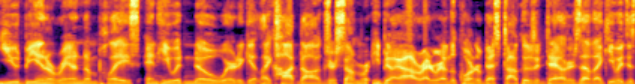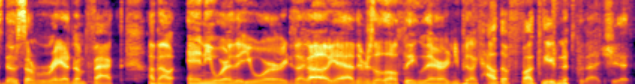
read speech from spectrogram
you'd be in a random place and he would know where to get like hot dogs or something. He'd be like, oh, right around the corner, best tacos in town or something. Like he would just know some random fact about anywhere that you were. He's like, oh, yeah, there's a little thing there. And you'd be like, how the fuck do you know that shit?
